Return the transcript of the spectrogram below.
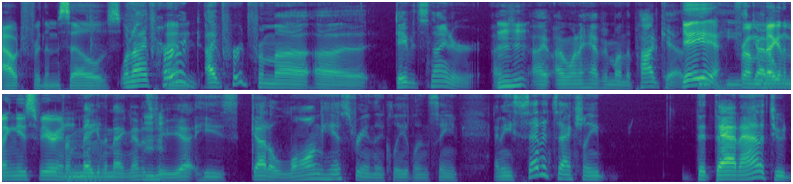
out for themselves. When I've heard, And- I've heard from uh, uh, David Snyder. I, I, I want to have him on the podcast. Mm-hmm. yeah, He- yeah, yeah. he's from Megan a- the Magnetosphere and from Megan the and- Magnetosphere. Yeah, he's got a long history in the Cleveland scene, and he said it's actually that that attitude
